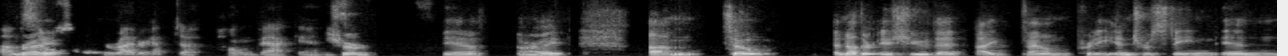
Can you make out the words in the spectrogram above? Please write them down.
Um, right. So the writer have to hone back in. Sure. Yeah. All right. Um, so another issue that I found pretty interesting in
